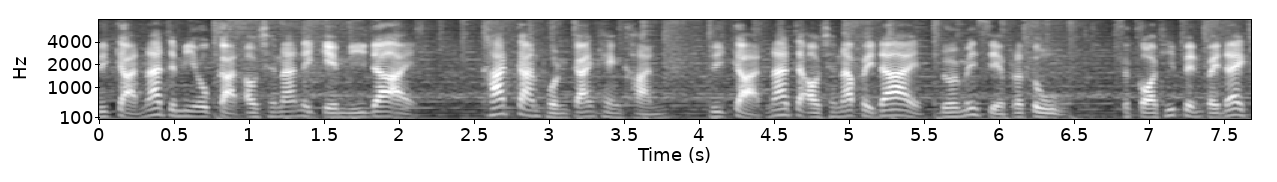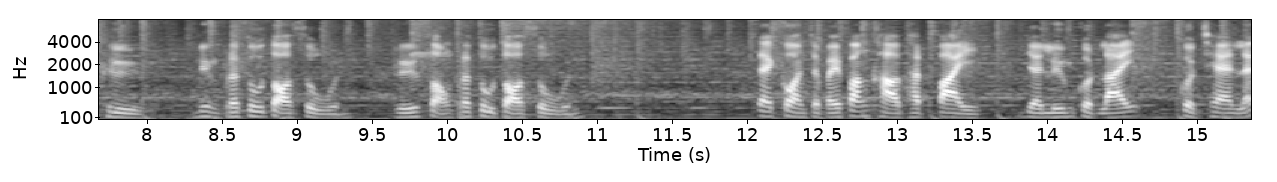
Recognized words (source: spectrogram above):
ริกาดน่าจะมีโอกาสเอาชนะในเกมนี้ได้ คาดการผลการแข่งขัน ริกาดน่าจะเอาชนะไปได้ โดยไม่เสียประตู สกอร์ที่เป็นไปได้คือ 1 ประตูต่อ0 หรือ 2 ประตูต่อ0แต่ก่อนจะไปฟังข่าวถัดไป อย่าลืมกดไลค์ กดแชร์และ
